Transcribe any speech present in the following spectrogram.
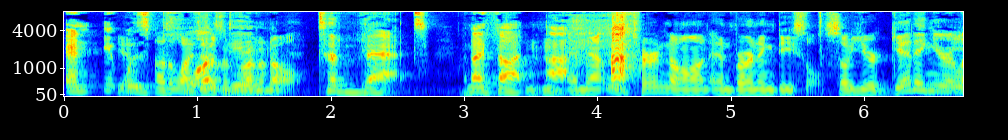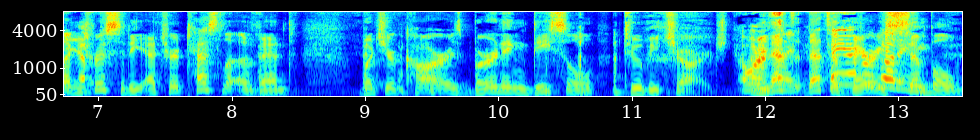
And it was otherwise it plugged doesn't run at all. to that. And I thought, ah, and that was turned on and burning diesel. So you're getting your electricity at your Tesla event, but your car is burning diesel to be charged. I, wanna mean, that's say, that's "Hey, a very simple,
